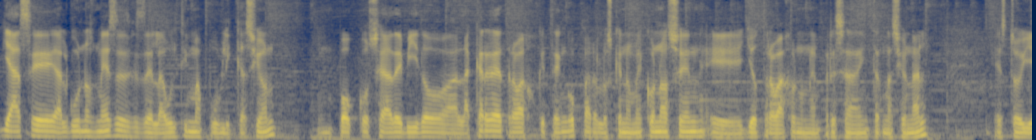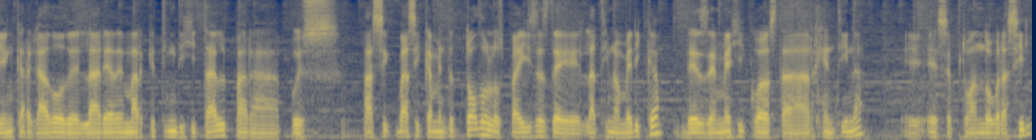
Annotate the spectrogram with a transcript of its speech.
Ya hace algunos meses desde la última publicación. Un poco se ha debido a la carga de trabajo que tengo. Para los que no me conocen, eh, yo trabajo en una empresa internacional Estoy encargado del área de marketing digital para pues básicamente todos los países de Latinoamérica, desde México hasta Argentina, eh, exceptuando Brasil.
